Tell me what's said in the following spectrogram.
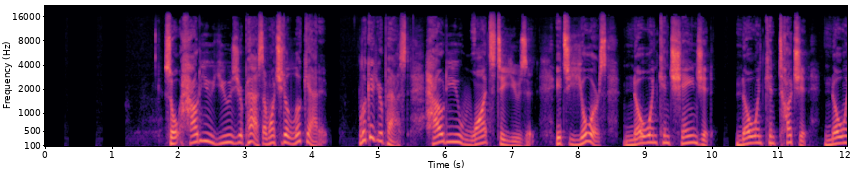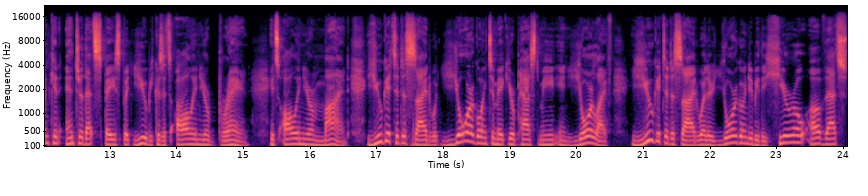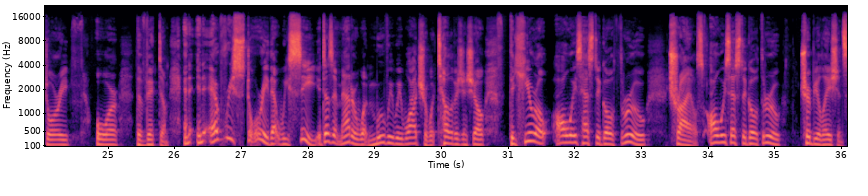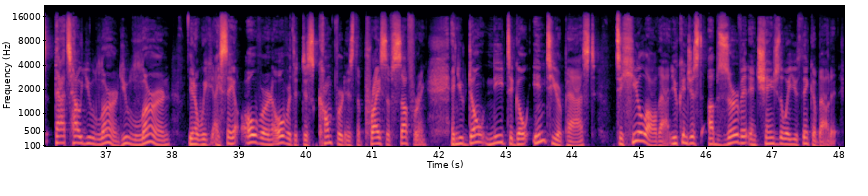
So, how do you use your past? I want you to look at it. Look at your past. How do you want to use it? It's yours. No one can change it. No one can touch it. No one can enter that space but you because it's all in your brain. It's all in your mind. You get to decide what you're going to make your past mean in your life. You get to decide whether you're going to be the hero of that story or the victim. And in every story that we see, it doesn't matter what movie we watch or what television show, the hero always has to go through trials, always has to go through tribulations. That's how you learn. You learn, you know, we I say over and over that discomfort is the price of suffering. And you don't need to go into your past to heal all that. You can just observe it and change the way you think about it.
